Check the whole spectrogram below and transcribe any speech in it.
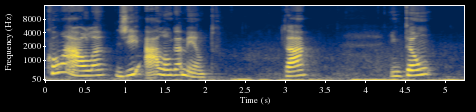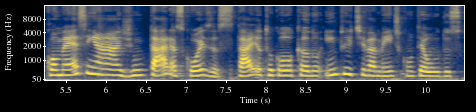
com a aula de alongamento, tá? Então, comecem a juntar as coisas, tá? Eu tô colocando intuitivamente conteúdos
